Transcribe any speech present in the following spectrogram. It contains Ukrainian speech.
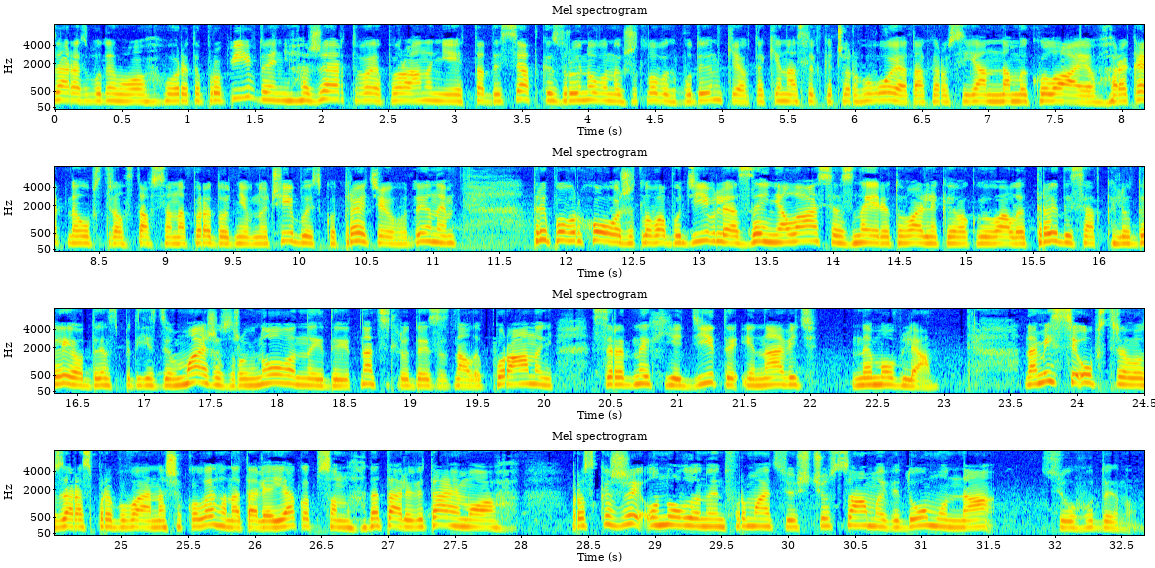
Зараз будемо говорити про південь. Жертви поранені та десятки зруйнованих житлових будинків. Такі наслідки чергової атаки росіян на Миколаїв. Ракетний обстріл стався напередодні вночі близько третьої години. Триповерхова житлова будівля зайнялася. З неї рятувальники евакуювали три десятки людей. Один з під'їздів майже зруйнований. 19 людей зазнали поранень. Серед них є діти і навіть немовля. На місці обстрілу зараз перебуває наша колега Наталія Якобсон. Наталю, вітаємо. Розкажи оновлену інформацію, що саме відомо на цю годину.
